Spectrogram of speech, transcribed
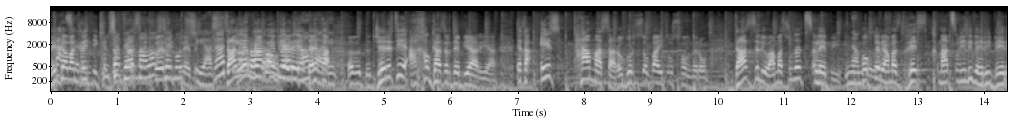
ვერ გავაკრიტიკებ ვერ კაცებს ვერ ვიქნები. ძალიან კარგები არიან და ეხა ჯერ ერთი ახალგაზრდები არიან. ეხა ეს თამასა როგორც სოპა იტყვის ხოლმე რომ დაძლევ ამას უნდა წლები. ხო ხტები ამას დღეს ყმაწვილი ვერ ვერ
